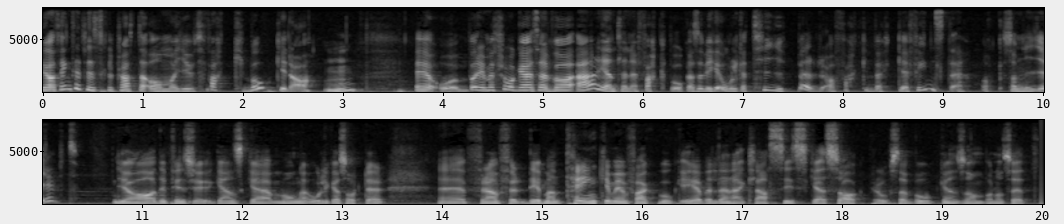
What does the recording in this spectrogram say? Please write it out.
Jag tänkte att vi skulle prata om att ge ut fackbok idag. Mm. Eh, och börja med att fråga, så här, vad är egentligen en fackbok? Alltså vilka olika typer av fackböcker finns det och, som ni ger ut? Ja, det finns ju ganska många olika sorter. Eh, framför det man tänker med en fackbok är väl den här klassiska sakprosaboken som på något sätt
